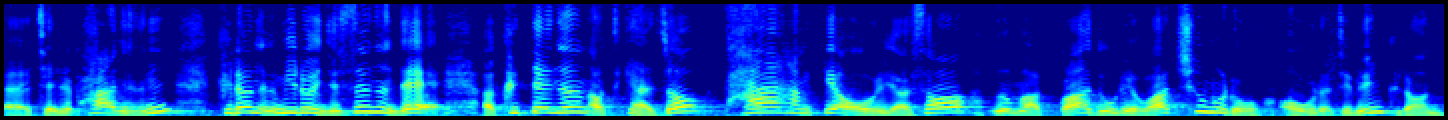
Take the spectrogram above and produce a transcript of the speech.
에, 죄를 파는 그런 의미로 이제 쓰는데 어, 그때는 어떻게 하죠? 다 함께 어울려서 음악과 노래와 춤으로 어우러지는 그런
